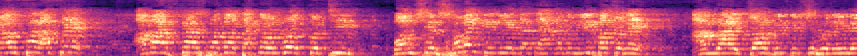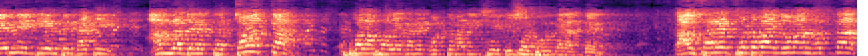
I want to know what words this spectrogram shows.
কাউসার আছে, আমার হাসপাতাল তাকে অনুরোধ করছি বংশের সবাইকে নিয়ে যাতে আগামী নির্বাচনে আমরা এই চর বিদ্যুৎ এমনি ঘাটি, আমরা যেন একটা চমৎকার ফলাফল এখানে করতে পারি, সেই বিষয় ভূমিকা রাখবেন। কাউসারের ছোট ভাই নোমান হাসনাত,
